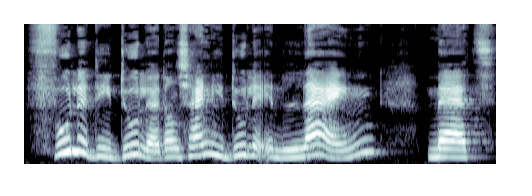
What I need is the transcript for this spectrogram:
voelen die doelen, dan zijn die doelen in lijn met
